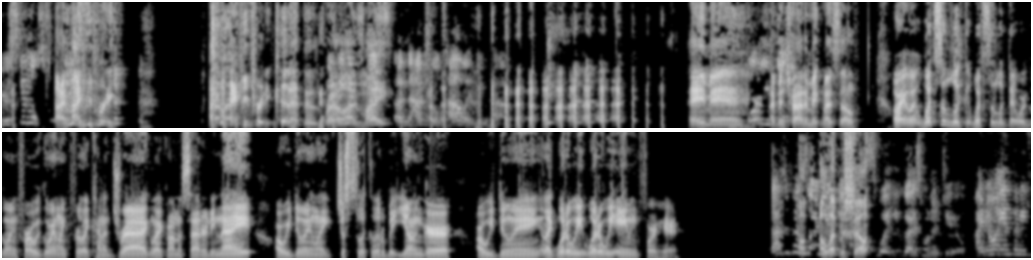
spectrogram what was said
Your skin looks. I might be pretty. I might be pretty good at this, I bro. think I might. just a natural talent you have. Hey, man, I've been trying to make myself. All right, wait, what's the look? What's the look that we're going for? Are we going like for like kind of drag, like on a Saturday night? Are we doing like just to look a little bit younger? Are we doing like what are we what are we aiming for here? That depends I'll- on I'll let Michelle- what you guys want to do. I know Anthony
